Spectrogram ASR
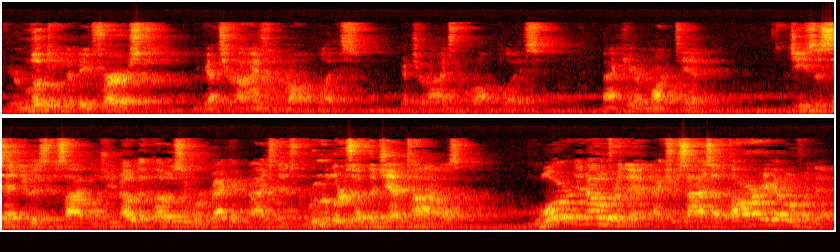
If you're looking to be first, you've got your eyes in the wrong place. You've got your eyes in the wrong place. Back here in Mark 10, Jesus said to his disciples, You know that those who were recognized as rulers of the Gentiles lord it over them, exercise authority over them.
